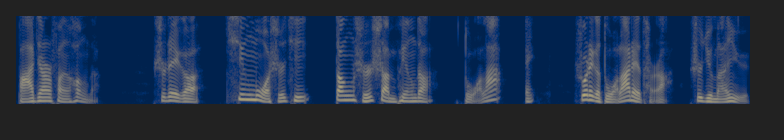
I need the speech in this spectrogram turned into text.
拔尖犯横的，是这个清末时期当时善扑营的朵拉。哎说这个“朵拉”这词儿啊，是句满语，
